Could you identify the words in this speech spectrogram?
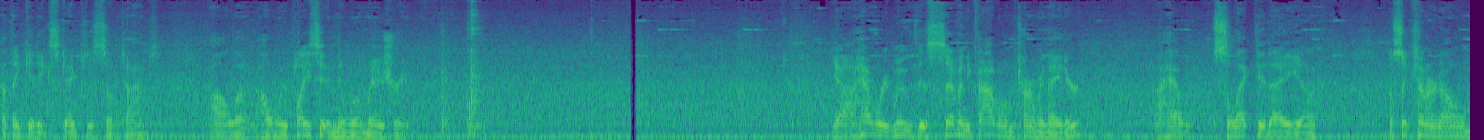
I think it escapes us sometimes. I'll, uh, I'll replace it and then we'll measure it. Yeah, I have removed this 75 ohm terminator. I have selected a, uh, a 600 ohm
